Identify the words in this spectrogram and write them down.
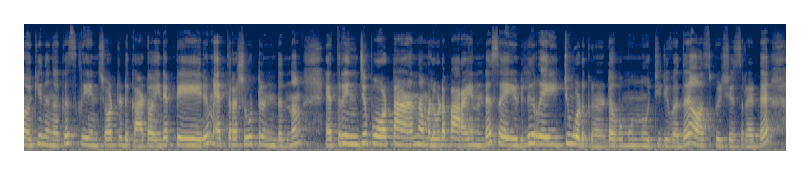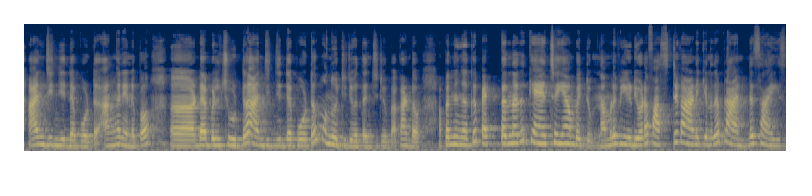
നോക്കി നിങ്ങൾക്ക് സ്ക്രീൻഷോട്ട് എടുക്കാം കേട്ടോ ഇതിന്റെ പേരും എത്ര ഷൂട്ട് ഉണ്ടെന്നും എത്ര ഇഞ്ച് പോട്ടാണെന്ന് നമ്മളിവിടെ പറയുന്നുണ്ട്. സൈഡിൽ റേറ്റും കൊടുക്കുന്നുണ്ട് കേട്ടോ. അപ്പോൾ മുന്നൂറ്റി ഇരുപത് ഓസ്പീഷ്യസ് റെഡ് അഞ്ചിഞ്ചിന്റെ പോട്ട്. അങ്ങനെയാണ് ഇപ്പോൾ ഡബിൾ ഷൂട്ട് അഞ്ചിഞ്ചിന്റെ പോട്ട് മുന്നൂറ്റി ഇരുപത്തഞ്ച് രൂപ. കണ്ടോ? അപ്പം നിങ്ങൾക്ക് പെട്ടെന്ന് അത് ക്യാച്ച് ചെയ്യാൻ പറ്റും. നമ്മൾ വീഡിയോയുടെ ഫസ്റ്റ് കാണിക്കുന്നത് പ്ലാന്റിന്റെ സൈസ്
